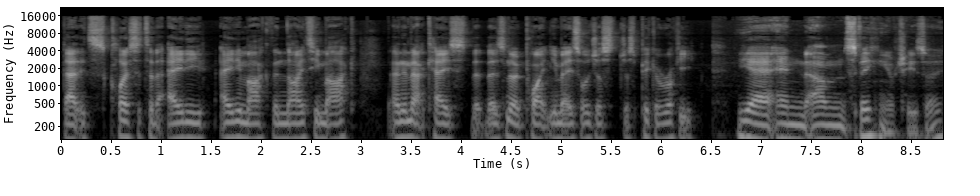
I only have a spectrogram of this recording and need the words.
that it's closer to the 80, 80 mark than 90 mark. And in that case, that there's no point. You may as well just just pick a rookie. Yeah, and um, speaking of Chizo,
